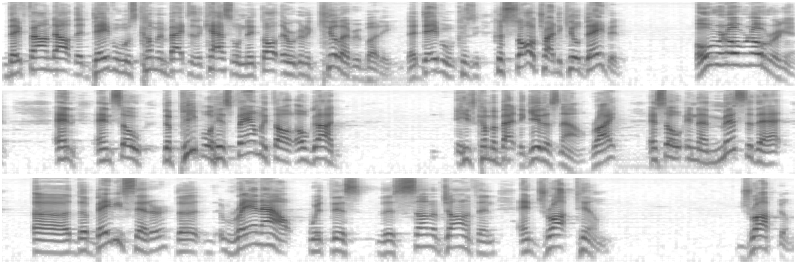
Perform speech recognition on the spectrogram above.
they found out that David was coming back to the castle and they thought they were going to kill everybody. That David, because because Saul tried to kill David over and over and over again, and and so the people, his family thought, oh God, he's coming back to get us now, right? And so in the midst of that, uh, the babysitter the, ran out with this, this son of Jonathan and dropped him. Dropped him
